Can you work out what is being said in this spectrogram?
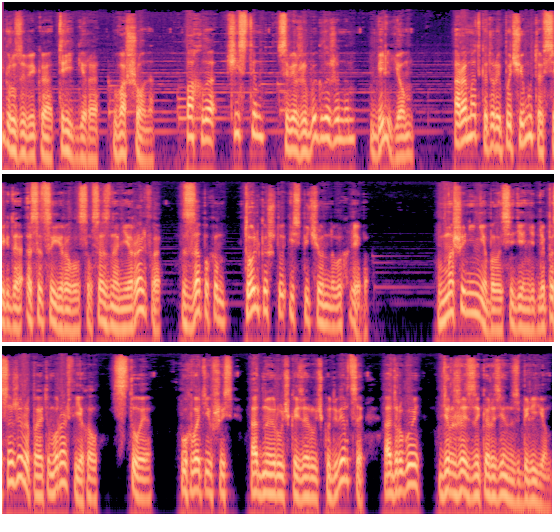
грузовика триггера Вашона пахло чистым, свежевыглаженным бельем. Аромат, который почему-то всегда ассоциировался в сознании Ральфа с запахом только что испеченного хлеба. В машине не было сидений для пассажира, поэтому Ральф ехал стоя, ухватившись одной ручкой за ручку дверцы, а другой держась за корзину с бельем.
